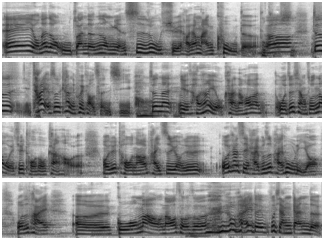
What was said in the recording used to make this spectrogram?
哎，有那种五专的那种免试入学，好像蛮酷的。然后就是他也是看你会考成绩，就那也好像也有看，然后我就想说，那我也去投投看好了，我去投，然后排志愿，就是我一开始还不是排护理哦，我是排呃国贸，然后什么什么，就排一堆不相干的，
